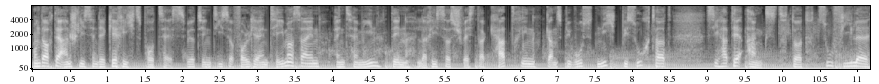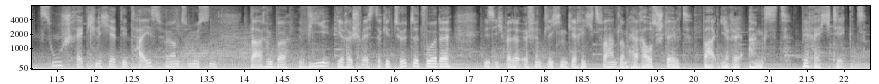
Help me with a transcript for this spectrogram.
Und auch der anschließende Gerichtsprozess wird in dieser Folge ein Thema sein. Ein Termin, den Larissas Schwester Katrin ganz bewusst nicht besucht hat. Sie hatte Angst, dort zu viele, zu schreckliche Details hören zu müssen darüber, wie ihre Schwester getötet wurde. Wie sich bei der öffentlichen Gerichtsverhandlung herausstellt, war ihre Angst berechtigt.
